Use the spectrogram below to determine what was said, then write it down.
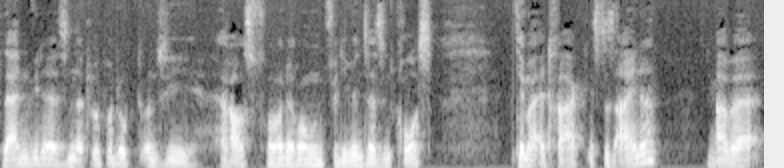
lernen wieder, es ist ein Naturprodukt und die Herausforderungen für die Winzer sind groß. Thema Ertrag ist das eine, ja. aber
